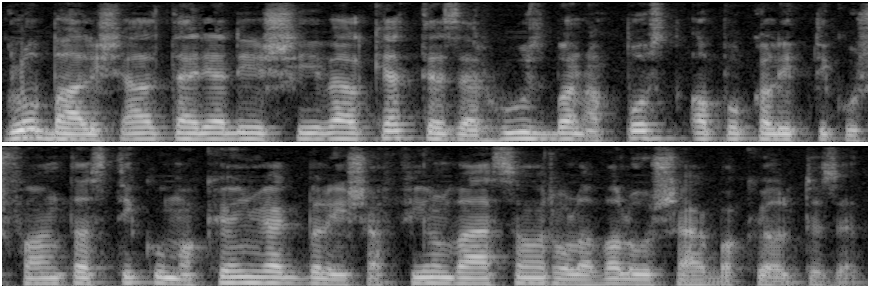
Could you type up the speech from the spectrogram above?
globális elterjedésével 2020-ban a posztapokaliptikus fantasztikum a könyvekből és a filmvászonról a valóságba költözött.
